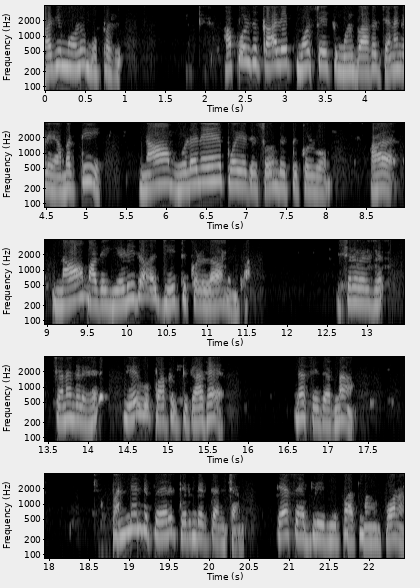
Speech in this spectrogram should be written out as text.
பதிமூணு முப்பது. அப்பொழுது காலேப் மோசேக்கு முன்பாக ஜனங்களை அமர்த்தி நாம் உடனே போய் அதை சுதந்திரத்துக் கொள்வோம். ஆ- நாம் அதை எளிதாக ஜெயித்து கொள்ளலாம் என்றான். இஸ்ரவேல் ஜனங்களை வேவு பார்க்கறதுக்காக என்ன செய்தார்னா பன்னெண்டு பேரை தேர்ந்தெடுத்து அனுப்பிச்சாங்க. தேசம் எப்படி இருக்கு பார்த்தாங்க போனா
